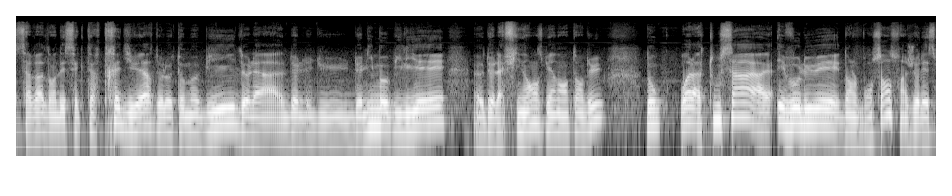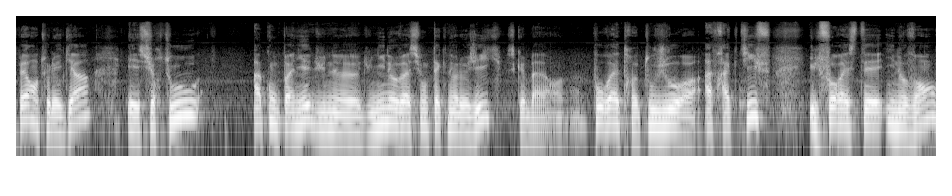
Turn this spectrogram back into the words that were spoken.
ça va dans des secteurs très divers, de l'automobile, de l'immobilier, de, la finance, bien entendu. Donc voilà, tout ça a évolué dans le bon sens, je l'espère en tous les cas, et surtout accompagné d'une innovation technologique, parce que ben, pour être toujours attractif, il faut rester innovant,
